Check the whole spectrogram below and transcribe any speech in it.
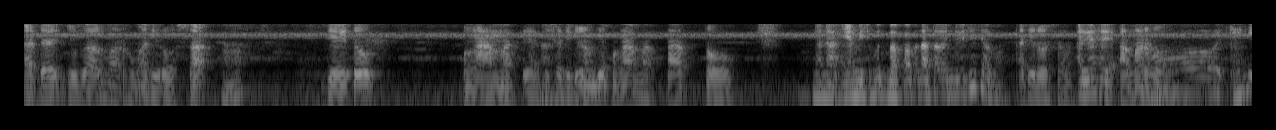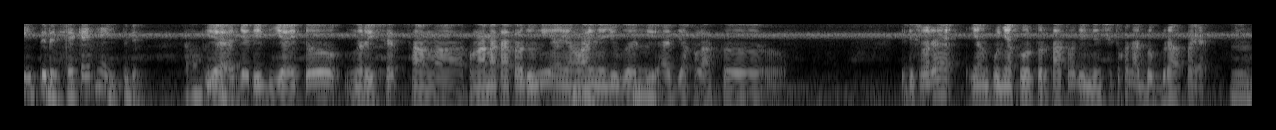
ada juga almarhum Adi Rosa Hah? dia itu pengamat ya Ah. bisa dibilang dia pengamat tato nah, nah yang disebut bapak tato Indonesia siapa Adi Rosa ada saya almarhum oh kayaknya itu deh saya kayaknya itu deh Iya, ya? jadi dia itu ngeriset sama pengamat tato dunia yang Hmm. lainnya juga Hmm. diajaklah ke jadi sebenarnya yang punya kultur tato di Indonesia itu kan ada beberapa ya Hmm.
